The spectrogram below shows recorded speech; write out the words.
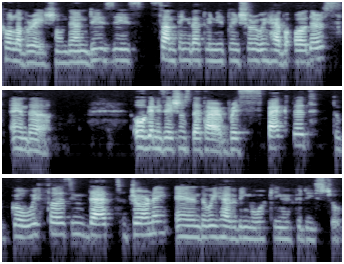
collaboration. Then this is something that we need to ensure we have others and uh, organizations that are respected to go with us in that journey. And we have been working with these two.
